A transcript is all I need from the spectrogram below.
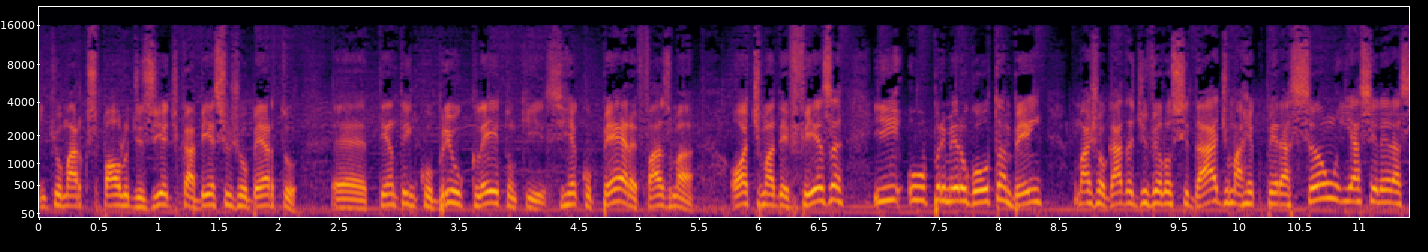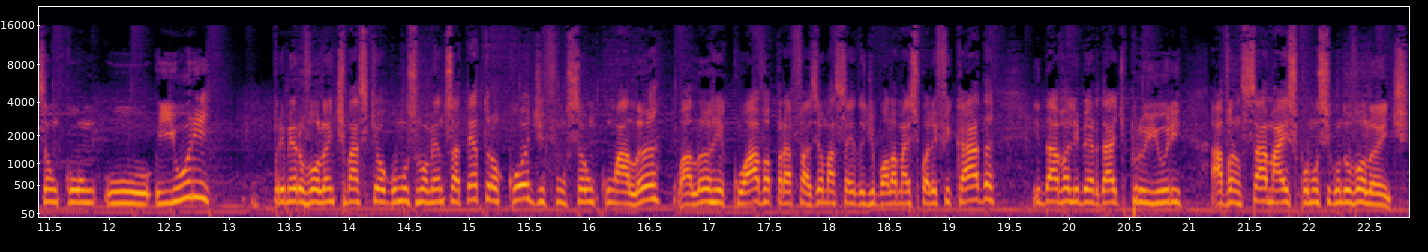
em que o Marcos Paulo dizia de cabeça e o Gilberto eh, tenta encobrir o Cleiton, que se recupera e faz uma ótima defesa. E o primeiro gol também, uma jogada de velocidade, uma recuperação e aceleração com o Yuri. Primeiro volante, mas que em alguns momentos até trocou de função com o Alain. O Alain recuava para fazer uma saída de bola mais qualificada e dava liberdade para o Yuri avançar mais como segundo volante.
